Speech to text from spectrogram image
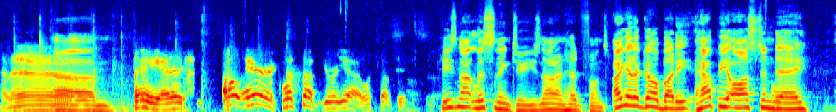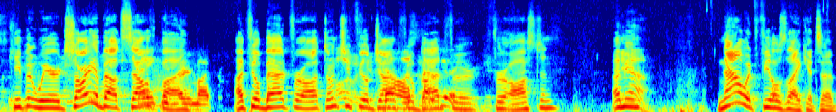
Hello. Um, Hey, Eric. Oh, Eric, what's up? You're yeah. What's up, dude? he's not listening to you. He's not on headphones. I gotta go, buddy. Happy Austin Day. Keep it weird. Sorry about South Thank you by. very much. I feel bad for. Au- Don't you feel, John? Feel bad for for Austin? I mean, Now it feels like it's a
